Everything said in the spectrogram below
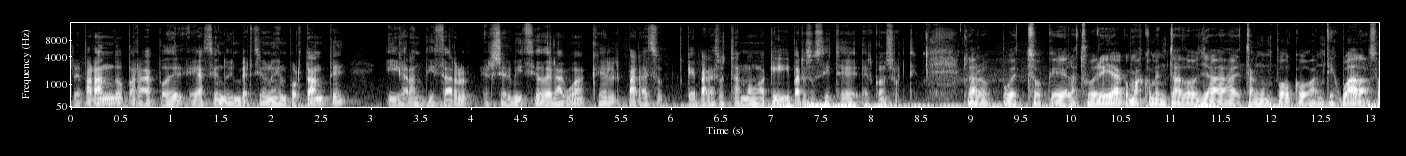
reparando, para poder ir haciendo inversiones importantes y garantizar el servicio del agua que para eso que para eso estamos aquí y para eso existe el consorcio. Claro, puesto que las tuberías, como has comentado, ya están un poco anticuadas,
